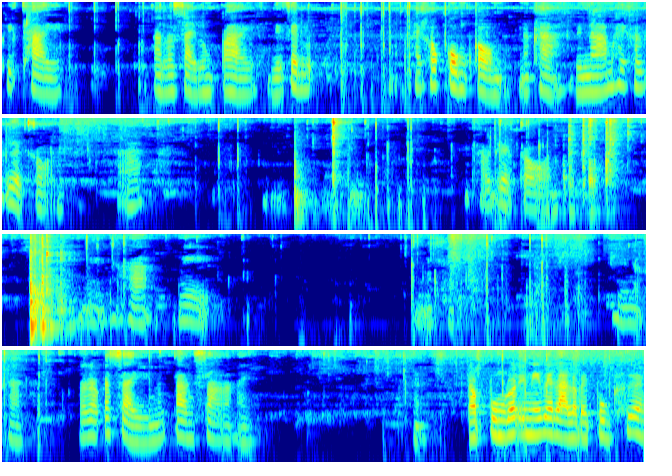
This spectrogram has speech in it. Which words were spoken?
พริกไทยอะเราใส่ลงไป เดี๋ยวจะให้เขากลมกล่อมนะคะหรือน้ำให้เขาเดือดก่อนนะคะให้ เขาเดือดก่อน นี่นะคะ นี่ นี่ค่ะนี่นะคะ แล้วเราก็ใส่น้ำตาลทราย เราปรุงรสอันนี้เวลาเราไปปรุงเครื่อง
